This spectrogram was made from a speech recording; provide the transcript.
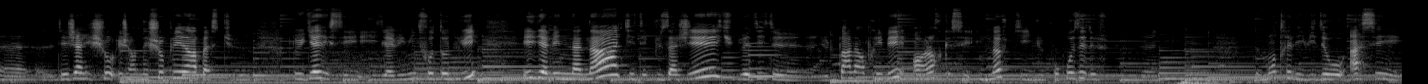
Euh, déjà, j'en ai chopé un parce que le gars, il, avait mis une photo de lui. Et il y avait une nana qui était plus âgée, qui lui a dit de, lui parler en privé, alors que c'est une meuf qui lui proposait de, montrer des vidéos assez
